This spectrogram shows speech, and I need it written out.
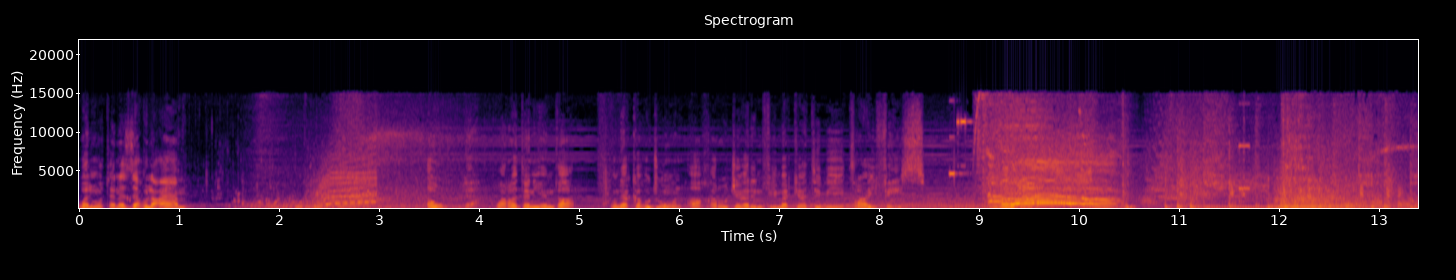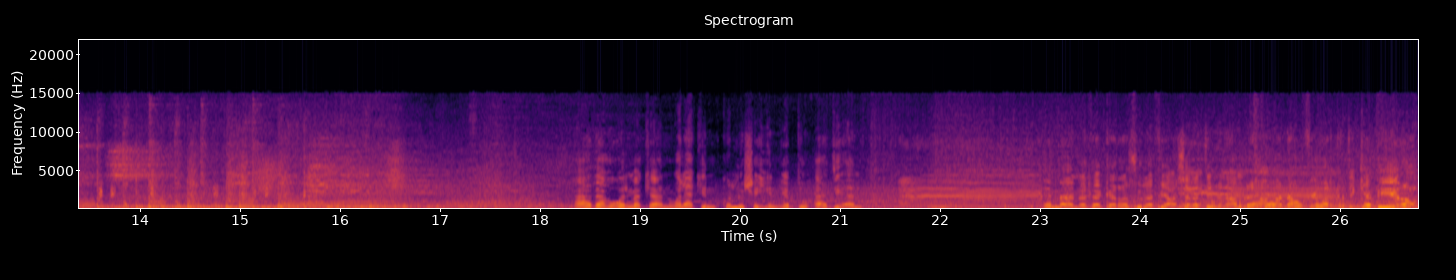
والمتنزه العام. أو لا وردني إنذار. هناك هجوم آخر جار في مكاتب ترايفيس. هذا هو المكان ولكن كل شيء يبدو هادئا. إما أن ذاك الرجل في عجلة من أمرها وأنه في ورطة كبيرة.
